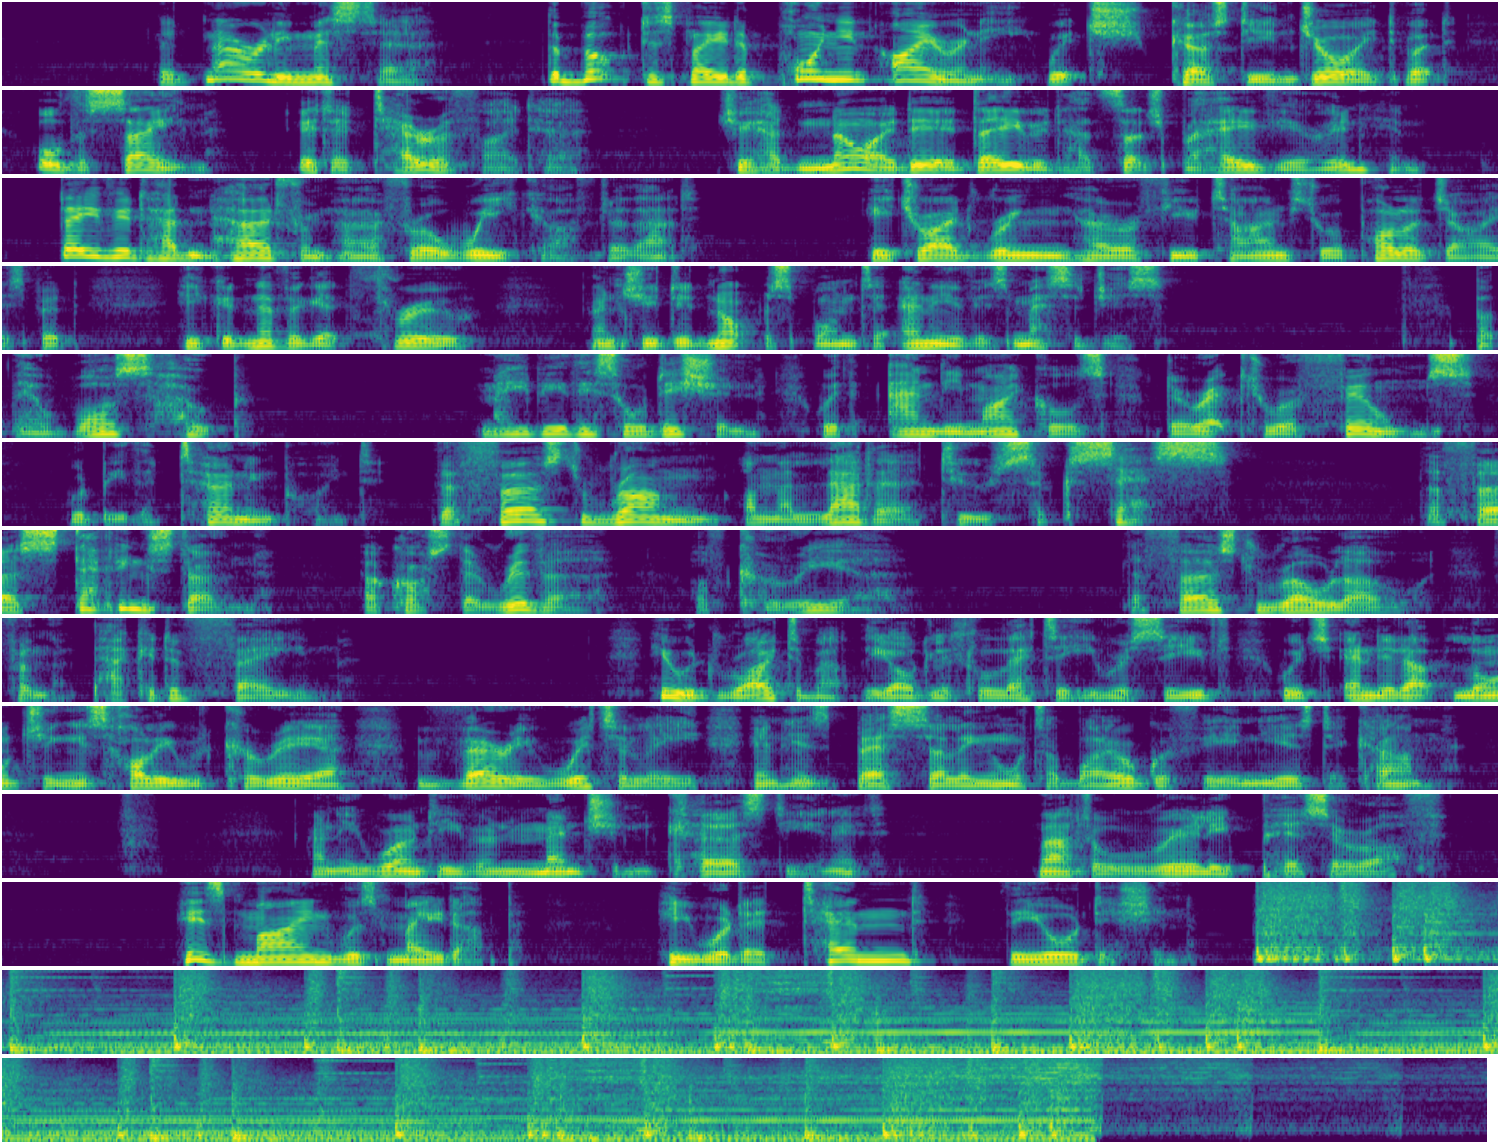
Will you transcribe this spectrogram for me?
It narrowly missed her. The book displayed a poignant irony, which Kirsty enjoyed, but all the same, it had terrified her. She had no idea David had such behaviour in him. David hadn't heard from her for a week after that. He tried ringing her a few times to apologise, but he could never get through, and she did not respond to any of his messages. But there was hope. Maybe this audition with Andy Michaels, director of films, would be the turning point. The first rung on the ladder to success. The first stepping stone across the river of Korea. The first Rolo from the packet of fame. He would write about the odd little letter he received, which ended up launching his Hollywood career very wittily in his best selling autobiography in years to come. And he won't even mention Kirsty in it. That'll really piss her off. His mind was made up. He would attend the audition.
